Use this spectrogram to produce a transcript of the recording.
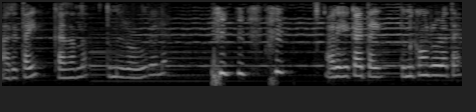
अरे ताई काय झालं? तुम्ही रडू राहिला? अरे हे काय ताई तुम्ही कोण रडत आहे?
